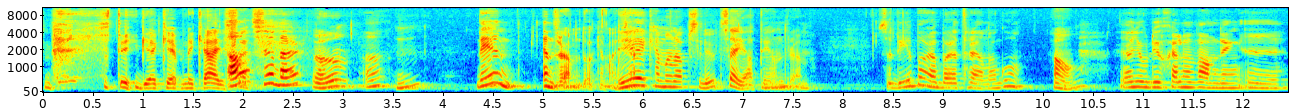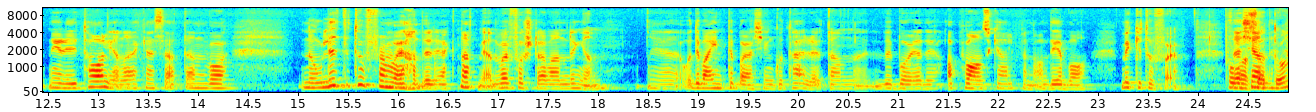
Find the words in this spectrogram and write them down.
stiga Kebnekaise. Ja, se där. Ja. ja. Mm. Det är en, en dröm då kan man Det säga. kan man absolut säga att det är en mm. dröm. Så det är bara att börja träna och gå. Ja. Jag gjorde ju själv en vandring i, nere i Italien och jag kan säga att den var nog lite tuffare än vad jag hade räknat med. Det var första vandringen. Eh, och det var inte bara Cinque Terre utan vi började Apuanska Alperna och det var mycket tuffare. På vad sätt då?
